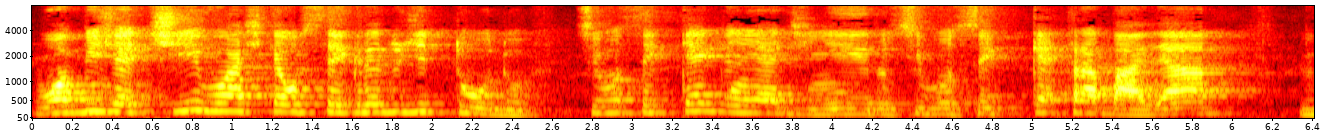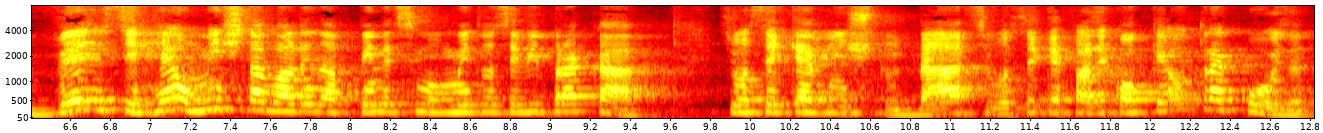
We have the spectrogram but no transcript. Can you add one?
O objetivo, acho que é o segredo de tudo. Se você quer ganhar dinheiro, se você quer trabalhar, veja se realmente está valendo a pena esse momento você vir para cá. Se você quer vir estudar, se você quer fazer qualquer outra coisa,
